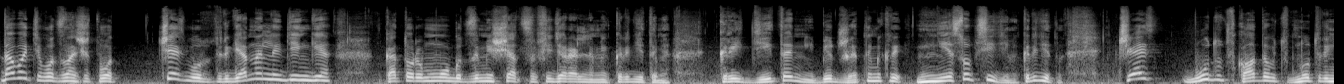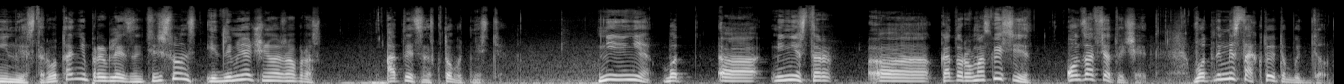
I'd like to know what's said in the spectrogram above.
Давайте вот, значит, вот часть будут региональные деньги, которые могут замещаться федеральными кредитами. Кредитами, бюджетными кредитами. Не субсидиями, кредитами. Часть будут вкладывать внутренние инвесторы. Вот они проявляют заинтересованность. И для меня очень важный вопрос. Ответственность кто будет нести? Не-не-не, вот э, министр, э, который в Москве сидит, он за все отвечает. Вот на местах кто это будет делать?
